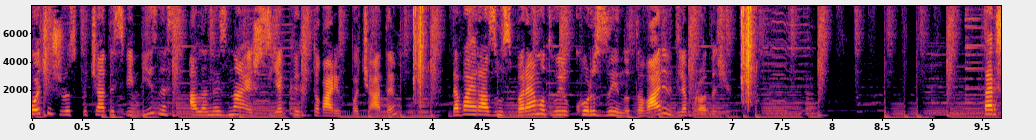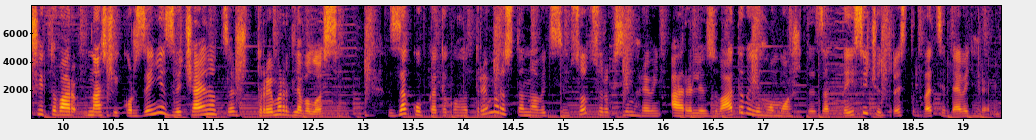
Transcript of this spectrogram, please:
Хочеш розпочати свій бізнес, але не знаєш, з яких товарів почати? Давай разом зберемо твою корзину товарів для продажу. Перший товар в нашій корзині, звичайно, це ж тример для волосся. Закупка такого тримеру становить 747 гривень, а реалізувати ви його можете за 1329 гривень.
